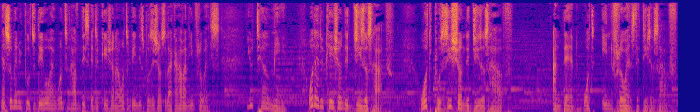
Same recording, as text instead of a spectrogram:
There are so many people today, oh, I want to have this education. I want to be in this position so that I can have an influence. You tell me, what education did Jesus have? What position did Jesus have? And then, what influence did Jesus have?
